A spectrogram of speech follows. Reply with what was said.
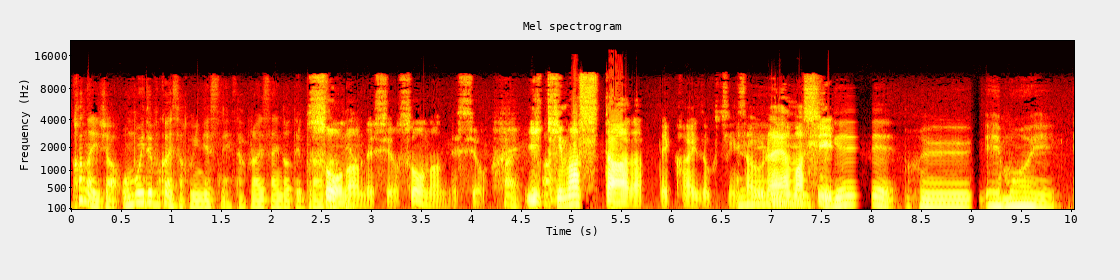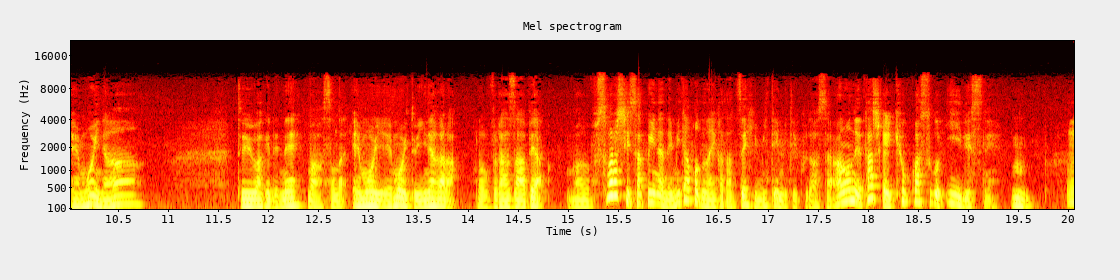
かなりじゃあ思い出深い作品ですね。桜井さんにとってブラザーそう。なんですよ、そうなんですよ。はい。行きましただって海賊人さん、羨ましい。えーえ。へえ、エモい、エモいな。というわけでね、まあそんなエモいエモいと言いながら、このブラザーベア、まあ素晴らしい作品なんで見たことない方はぜひ見てみてください。あのね、確かに曲はすごいいいですね。うん。うん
